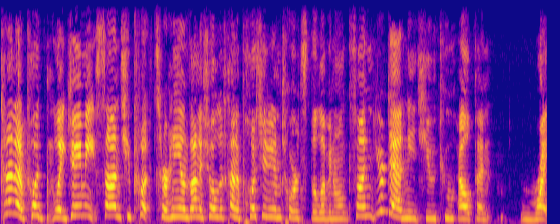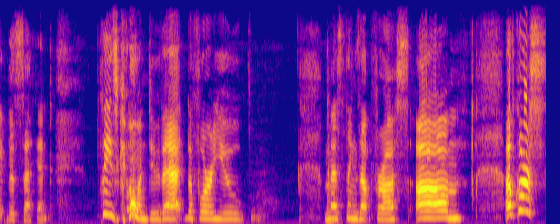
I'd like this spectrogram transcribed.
kind of put like Jamie, son, she puts her hands on his shoulders, kind of pushing him towards the living room. Son, your dad needs you to help and right this second. Please go and do that before you mess things up for us. Um, of course,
